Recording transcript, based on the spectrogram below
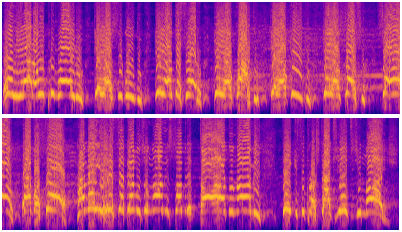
Ele era o primeiro. Quem é o segundo? Quem é o terceiro? Quem é o quarto? Quem é o quinto? Quem é o sexto? Sou eu, é você. Amém. E recebemos o nome sobre todo nome. Tem que se prostrar diante de nós.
